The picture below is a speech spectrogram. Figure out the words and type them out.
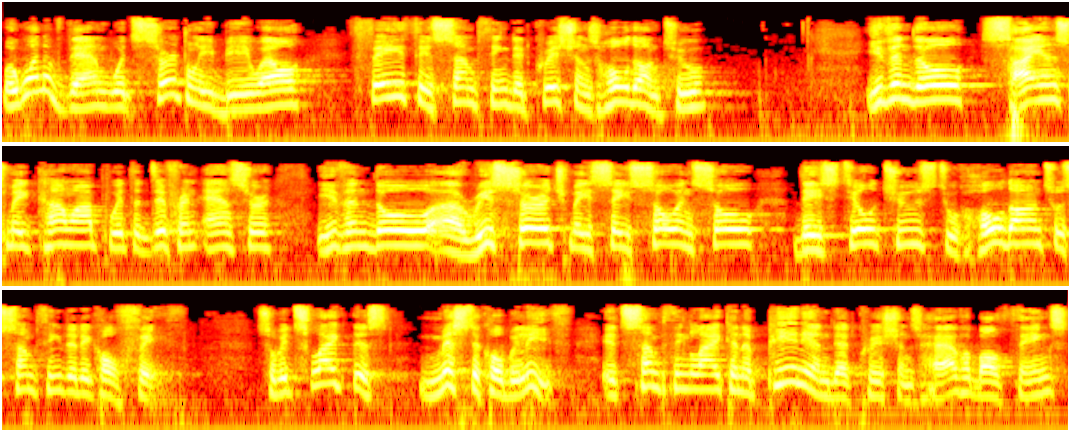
But one of them would certainly be, well, faith is something that Christians hold on to. Even though science may come up with a different answer, even though uh, research may say so and so, they still choose to hold on to something that they call faith. So it's like this mystical belief. It's something like an opinion that Christians have about things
